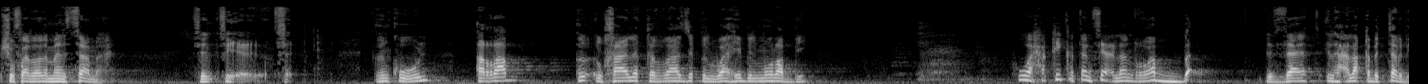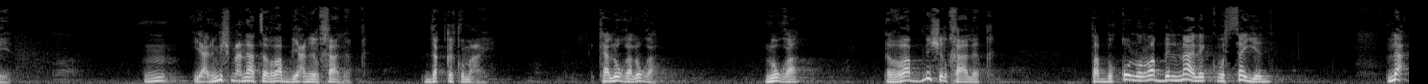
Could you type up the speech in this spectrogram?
شوف لما نتسامح في, في, في نقول الرب الخالق الرازق الواهب المربي. هو حقيقة فعلا رب بالذات لها علاقة بالتربية. يعني مش معنات الرب يعني الخالق. دققوا معي. كلغة لغة. لغة. الرب مش الخالق. طب بقول الرب المالك والسيد. لا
